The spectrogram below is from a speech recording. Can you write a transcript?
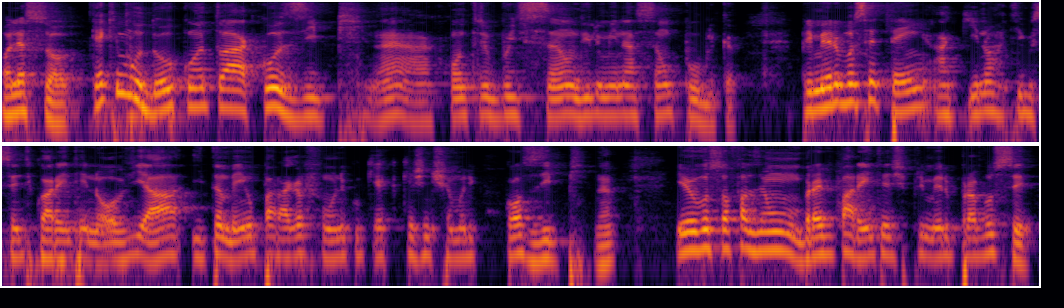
Olha só, o que é que mudou quanto à COSIP, né, a contribuição de iluminação pública? Primeiro você tem aqui no artigo 149A e também o parágrafo único que é que a gente chama de COSIP, né? Eu vou só fazer um breve parênteses primeiro para você.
